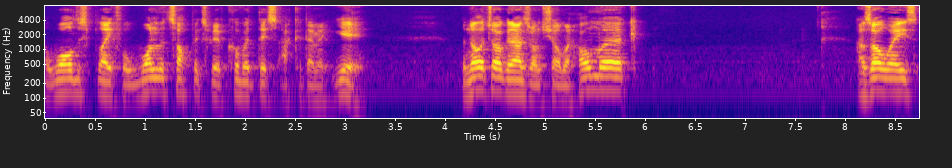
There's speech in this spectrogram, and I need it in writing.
a wall display for one of the topics we have covered this academic year. The knowledge organizer on Show My Homework. As always,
